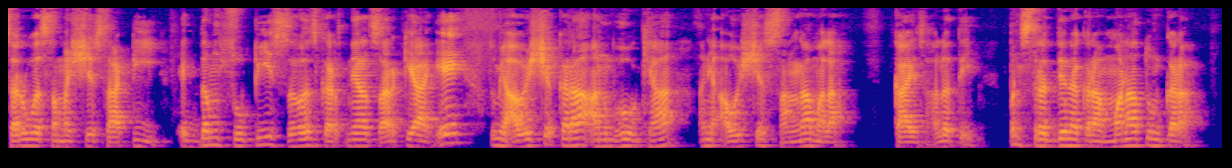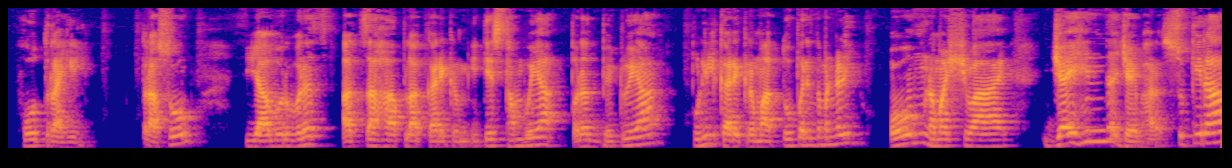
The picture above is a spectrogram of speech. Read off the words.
सर्व समस्येसाठी एकदम सोपी सहज करण्यासारखे आहे. तुम्ही अवश्य करा अनुभव घ्या आणि अवश्य सांगा मला काय झालं ते. पण श्रद्धेनं करा मनातून करा होत राहील. तर असो याबरोबरच आजचा हा आपला कार्यक्रम इथेच थांबूया. परत भेटूया पुढील कार्यक्रमात. तोपर्यंत मंडळी ओम नम शिवाय. जय हिंद जय भारत. सुकिरा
